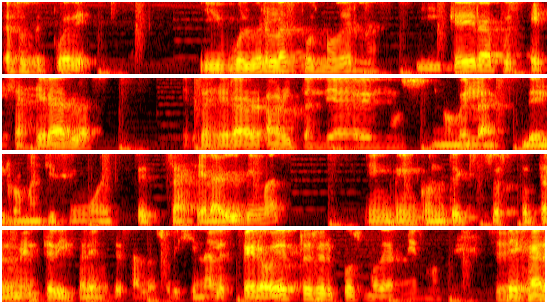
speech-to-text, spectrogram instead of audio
eso se puede, y volverlas posmodernas. ¿Y qué era? Pues exagerarlas. Exagerar, ahorita en día vemos novelas del romanticismo exageradísimas, en, contextos totalmente diferentes a los originales, pero esto es el posmodernismo, dejar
